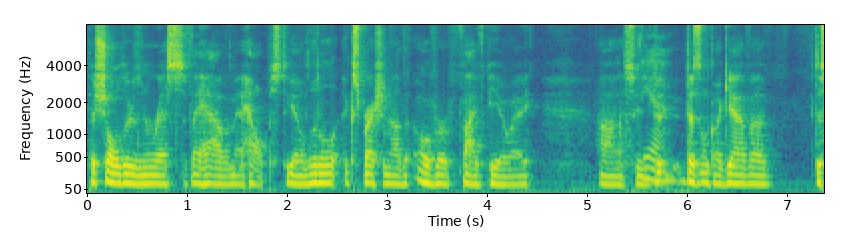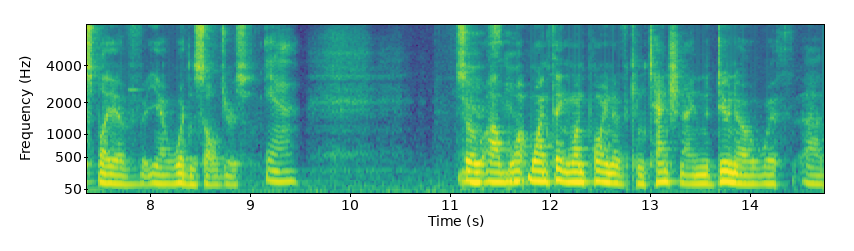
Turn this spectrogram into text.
the shoulders and wrists if they have them, it helps to get a little expression of, over five POA. Uh, so yeah. it doesn't look like you have a display of you know wooden soldiers. Yeah. So, yeah, um, so. One, one thing, one point of contention I do know with uh,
